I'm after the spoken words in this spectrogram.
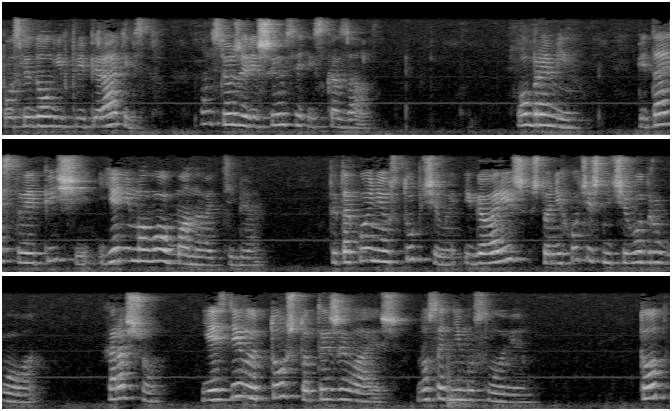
После долгих препирательств он все же решился и сказал. «О, Брамин, питаясь твоей пищей, я не могу обманывать тебя. Ты такой неуступчивый и говоришь, что не хочешь ничего другого. Хорошо, я сделаю то, что ты желаешь, но с одним условием. Тот,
